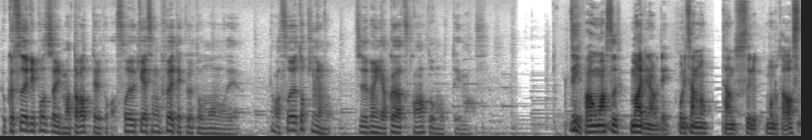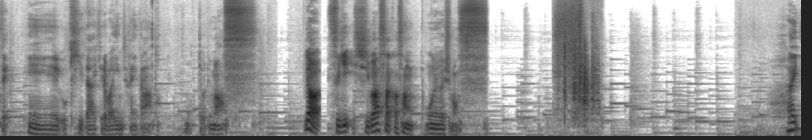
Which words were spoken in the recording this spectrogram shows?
複数リポジトリまたがってるとか、そういうケースも増えてくると思うので、なんかそういう時にも十分役立つかなと思っています。ぜひパフォーマンス周りなので、堀さんの担当するものと合わせて、えーお聞きいただければいいんじゃないかなと思っております。では次、柴坂さん、お願いします。はい、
